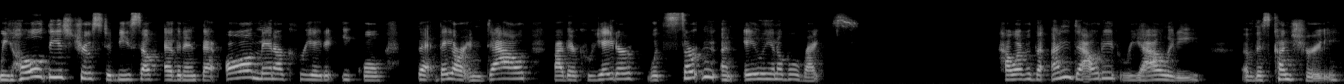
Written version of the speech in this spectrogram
We hold these truths to be self-evident that all men are created equal, that they are endowed by their creator with certain unalienable rights. However, the undoubted reality of this country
